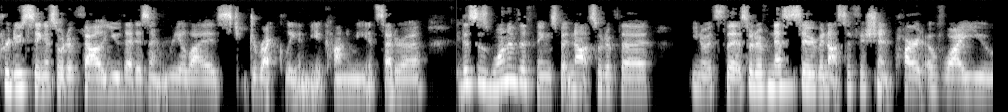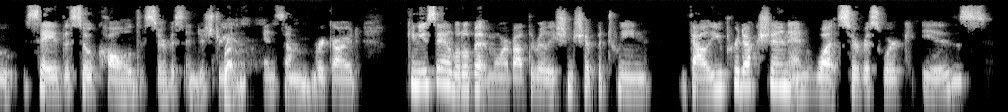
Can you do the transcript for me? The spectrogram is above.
producing a sort of value that isn't realized directly in the economy, et cetera. This is one of the things, but not sort of the, you know, it's the sort of necessary but not sufficient part of why you say the so-called service industry right. in, in some regard. Can you say a little bit more about the relationship between value production and what service work is?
